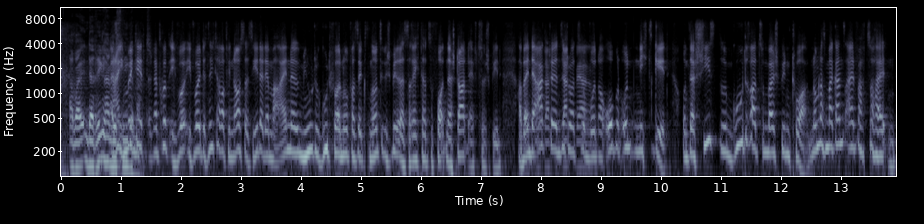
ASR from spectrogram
aber in der Regel haben wir Also es ich nie möchte gemacht. jetzt ganz kurz, ich, woll- ich wollte jetzt nicht darauf hinaus, dass jeder, der mal eine Minute gut für Hannover 96 gespielt hat, das Recht hat, sofort in der Startelf zu spielen. Aber in der Ja, dann- aktuellen dann Situation, wär- wo nach oben und unten nichts geht, und da schießt so ein Gudra zum Beispiel ein Tor, nur um das mal ganz einfach zu halten.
